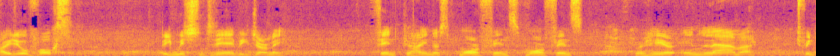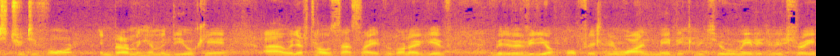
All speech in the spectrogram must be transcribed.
How you doing, folks? Big mission today, big journey. Fendt behind us, more Fendts, more Fendts. We're here in LAMMA, 2024 in Birmingham in the UK. Uh, we left house last night. We're to give a bit of a video. Hopefully it'll be one, maybe it'll be two, maybe it'll be three.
